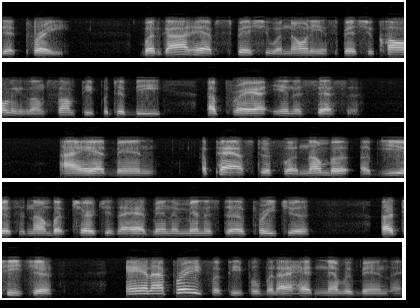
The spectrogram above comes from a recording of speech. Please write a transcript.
that pray. But God has special anointing and special callings on some people to be a prayer intercessor. I had been a pastor for a number of years, a number of churches. I had been a minister, a preacher, a teacher, and I prayed for people, but I had never been an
